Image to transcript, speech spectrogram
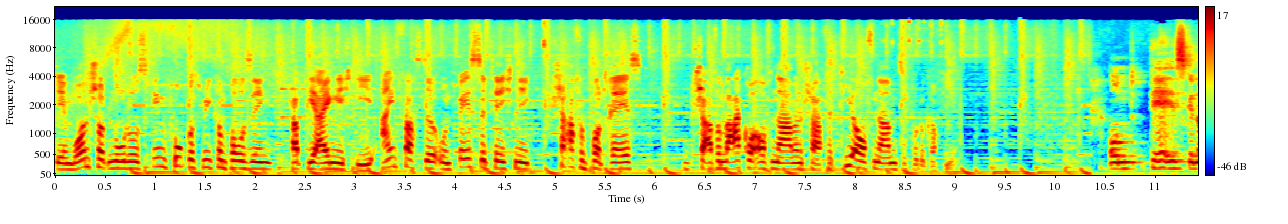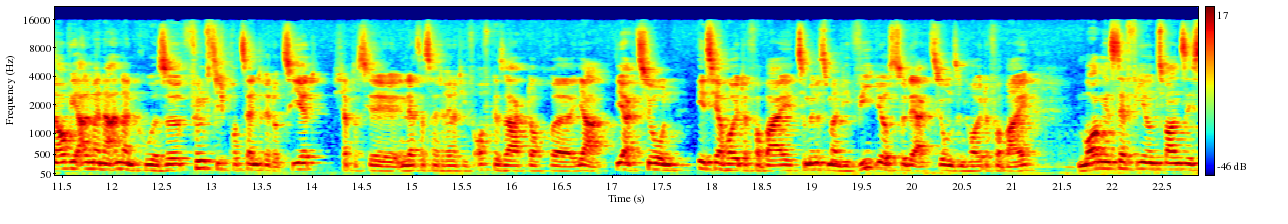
dem One-Shot-Modus im Focus Recomposing habt ihr eigentlich die einfachste und beste Technik, scharfe Porträts, scharfe Makroaufnahmen, scharfe Tieraufnahmen zu fotografieren. Und der ist genau wie all meine anderen Kurse 50% reduziert. Ich habe das hier in letzter Zeit relativ oft gesagt, doch äh, ja, die Aktion ist ja heute vorbei. Zumindest mal die Videos zu der Aktion sind heute vorbei. Morgen ist der 24.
